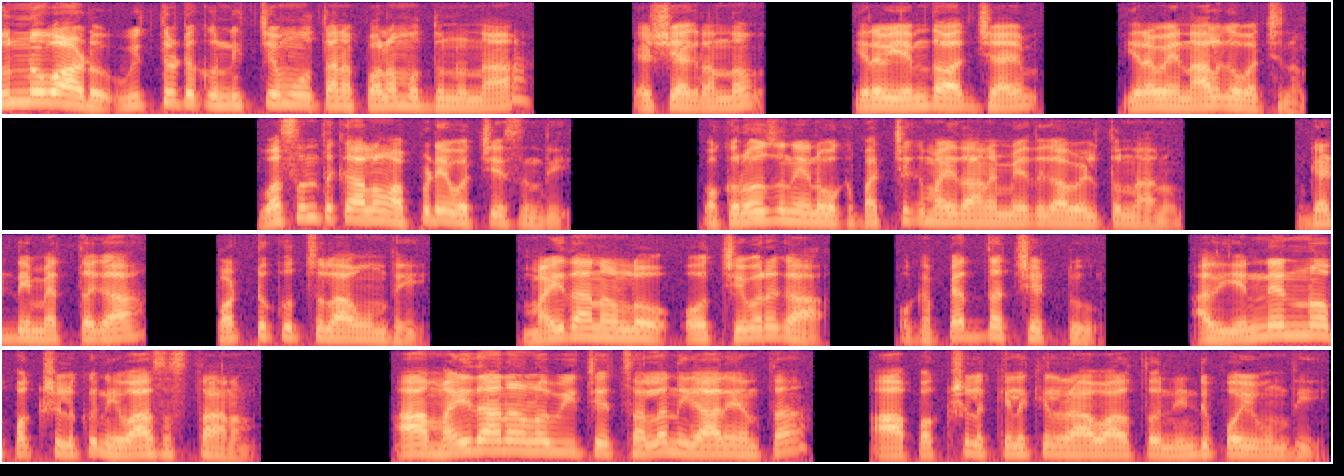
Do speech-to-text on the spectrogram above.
దున్నువాడు విత్తుటకు నిత్యము తన పొలము దున్నునా? యష్యాగ్రంథం ఇరవై ఎనిమిదో అధ్యాయం ఇరవై నాలుగో వచనం. వసంతకాలం అప్పుడే వచ్చేసింది. ఒకరోజు నేను ఒక పచ్చిక మైదానం మీదుగా వెళ్తున్నాను. గడ్డి మెత్తగా పట్టుకుచ్చులా ఉంది. మైదానంలో ఓ చివరగా ఒక పెద్ద చెట్టు. అది ఎన్నెన్నో పక్షులకు నివాసస్థానం. ఆ మైదానంలో వీచే చల్లని గాలి అంతా ఆ పక్షుల కిలకిలరావాలతో నిండిపోయి ఉంది.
